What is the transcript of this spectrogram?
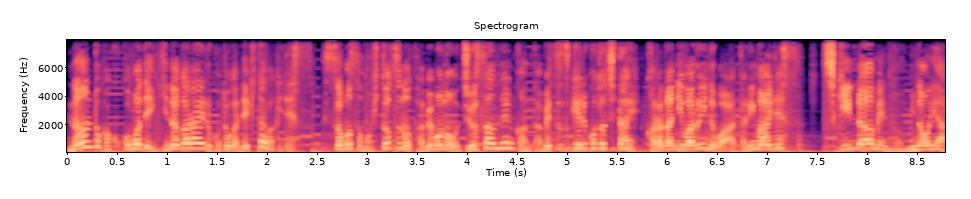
なんとかここまで生きながらえることができたわけです。そもそも一つの食べ物を13年間食べ続けること自体体に悪いのは当たり前です。チキンラーメンの生みの親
